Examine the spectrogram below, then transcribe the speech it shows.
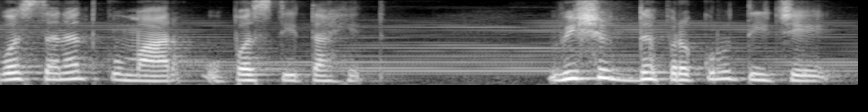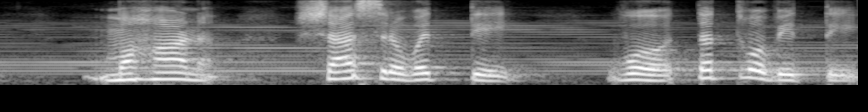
व सनत कुमार उपस्थित आहेत. विशुद्ध प्रकृतीचे महान शास्त्रवत्ते व तत्ववेत्ते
